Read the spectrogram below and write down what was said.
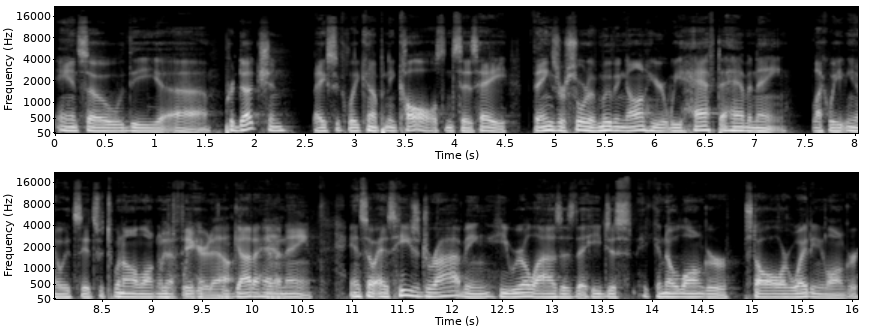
and so the uh, production basically company calls and says, "Hey, things are sort of moving on here. We have to have a name. Like we, you know, it's it's, it's went on long enough. figure we, it out. We got to have Yeah. a name." And so as he's driving, he realizes that he just he can no longer stall or wait any longer.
